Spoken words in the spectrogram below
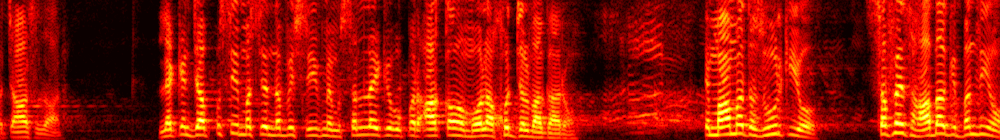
पचास हज़ार। लेकिन जब उसी मस्जिद नबी शरीफ में मुसल्ले के ऊपर आका हो मौला खुद जलवागार हो इमामत हजूर की हो, सफ़े सहाबा की बंदी हो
